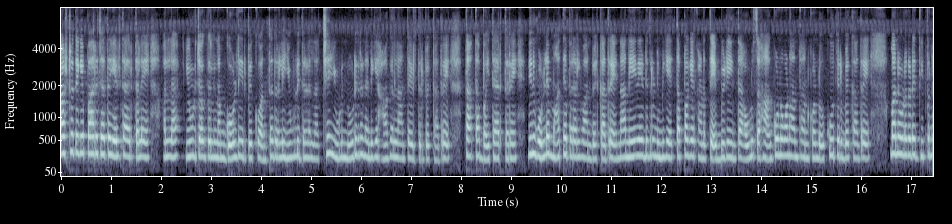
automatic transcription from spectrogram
ಅಷ್ಟೊತ್ತಿಗೆ ಪಾರಿಜಾತ ಹೇಳ್ತಾ ಇರ್ತಾಳೆ, ಅಲ್ಲ, ಇವಳ ಜಾಗದಲ್ಲಿ ನಮ್ಮ ಗೋಲ್ಡ್ ಇರಬೇಕು, ಅಂಥದ್ರಲ್ಲಿ ಇವಳಿದ್ದಾಳಲ್ಲ ಛೇ, ಇವಳು ನೋಡಿದರೆ ನನಗೆ ಆಗಲ್ಲ ಅಂತ ಹೇಳ್ತಿರ್ಬೇಕಾದ್ರೆ ತಾತ ಬೈತಾ ಇರ್ತಾರೆ, ನಿನಗೆ ಒಳ್ಳೆ ಮಾತೇ ಬರಲ್ವಾ ಅನ್ಬೇಕಾದ್ರೆ, ನಾನು ಏನು ಹೇಳಿದ್ರು ನಿಮಗೆ ತಪ್ಪಾಗೆ ಕಾಣುತ್ತೆ, ಬಿಡಿ ಅಂತ ಅವಳು ಸಹ ಗುಣಗುಣ ಅಂತ ಅಂದ್ಕೊಂಡು ಕೂತಿರ್ಬೇಕಾದ್ರೆ ಮನೆ ಒಳಗಡೆ ದೀಪನ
